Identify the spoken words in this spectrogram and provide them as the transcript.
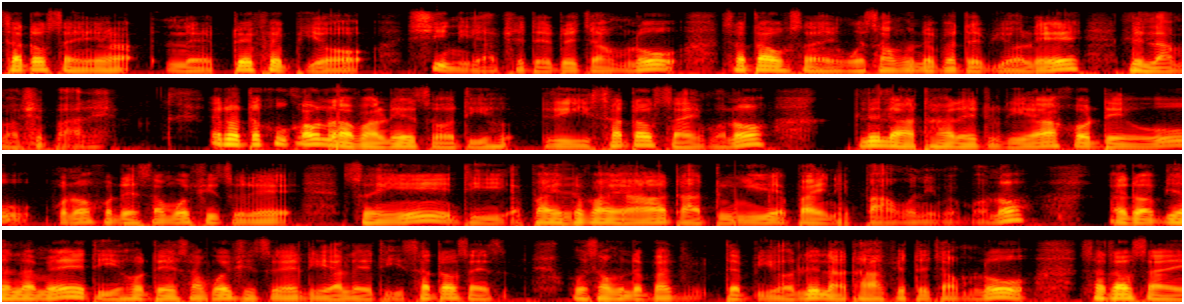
စားတောက်ဆိုင်ကနဲ့တွဲဖက်ပြီးတော့ရှိနေတာဖြစ်တဲ့အတွက်ကြောင့်မလို့စားတောက်ဆိုင်ဝန်ဆောင်မှုနဲ့ပတ်သက်ပြီးတော့လည်းလေ့လာမှာဖြစ်ပါတယ် အဲ့တော့တခုကောင်းတာပါလဲဆိုတော့ဒီဒီစားတောက်ဆိုင်ပေါ့နော်လစ်လာထားတဲ့သူတွေကဟိုတယ်ကိုဘောနော်ဟိုတယ်ဆောင်မွေးဖြစ်ဆိုတဲ့ဆိုရင်ဒီအပိုင်းတစ်ပိုင်းဟာဒါတူညီတဲ့အပိုင်းတွေပါဝင်နေမယ်ပေါ့နော်အဲ့တော့ပြန်လာမယ်ဒီဟိုတယ်ဆောင်မွေးဖြစ်ဆိုတဲ့နေရာလေဒီစားတောက်ဆိုင်ဝန်ဆောင်မှုနဲ့ပတ်သက်ပြီးတော့လစ်လာထားဖြစ်တဲ့ကြောင့်မလို့စားတောက်ဆိုင်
